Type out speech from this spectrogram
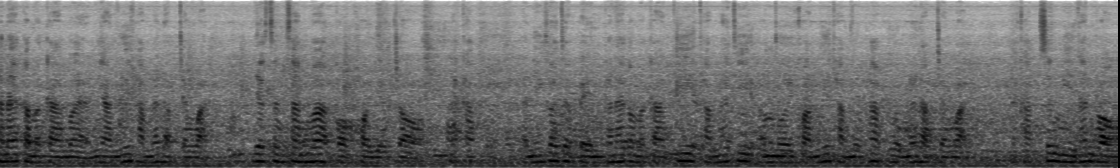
คณะกรรมการบริหารงานยุติธรรมระดับจังหวัดเรียกสั้นๆว่ากคยจนะครับ อันนี้ก็จะเป็นคณะกรรมการที่ทำหน้าที่อำนวยความยุติธรรมในภาพรวมระดับจังหวัดนะครับ ซึ่งมีท่านรอง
